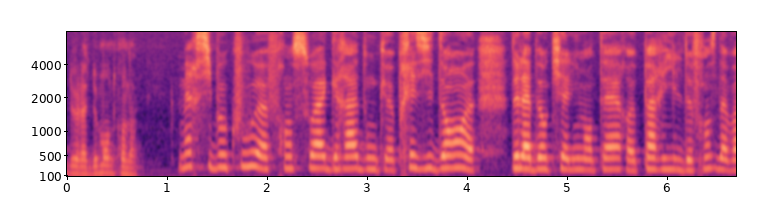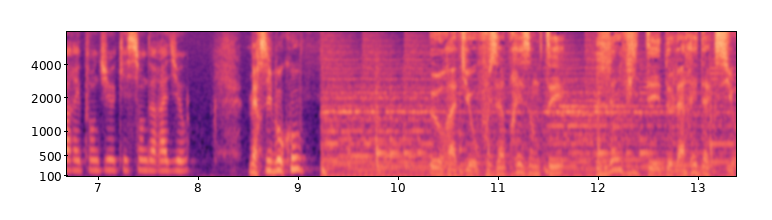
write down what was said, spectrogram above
de la demande qu'on a. Merci beaucoup François Gras, donc président de la Banque alimentaire Paris-Île-de-France, d'avoir répondu aux questions de radio. Merci beaucoup. Euradio vous a présenté l'invité de la rédaction.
